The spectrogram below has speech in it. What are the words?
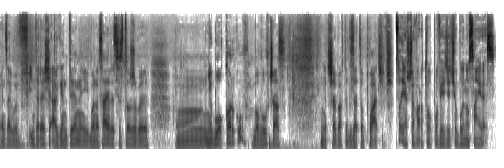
Więc jakby w interesie Argentyny i Buenos Aires jest to, żeby um, nie było korków, bo wówczas nie trzeba wtedy za to płacić. Co jeszcze warto powiedzieć o Buenos Aires?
